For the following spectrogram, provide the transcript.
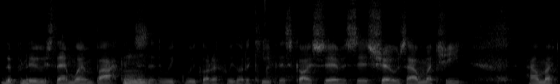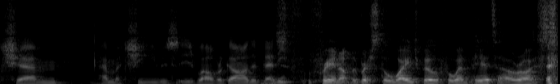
the Blues then went back and said we we got to we got to keep this guy's services shows how much he how much um, how much he was is well regarded. Then He's freeing up the Bristol wage bill for when Piutau arrives.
